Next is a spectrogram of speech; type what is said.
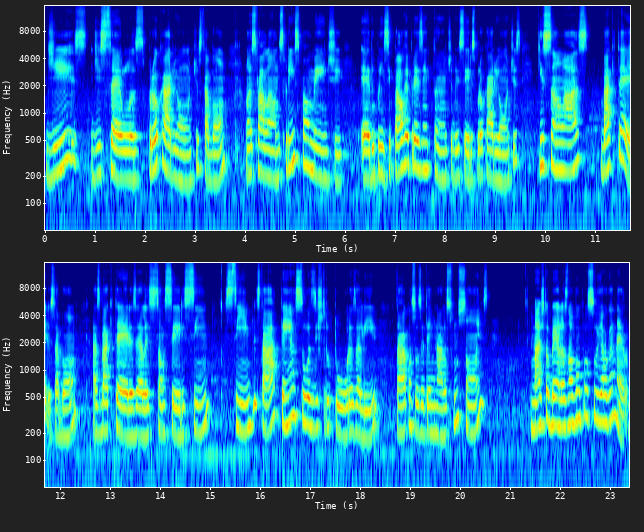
De, de células procariontes, tá bom? Nós falamos principalmente é, do principal representante dos seres procariontes, que são as bactérias, tá bom? As bactérias, elas são seres, sim, simples, tá? Tem as suas estruturas ali, tá? Com suas determinadas funções, mas também elas não vão possuir organela.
